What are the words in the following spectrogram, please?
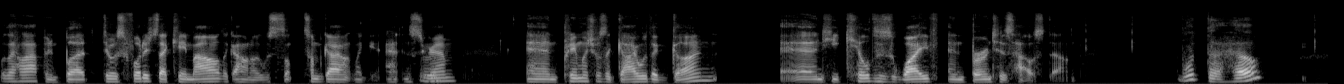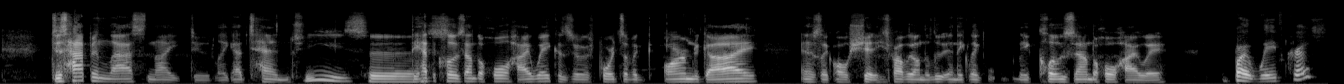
what the hell happened but there was footage that came out like i don't know it was some, some guy on like at instagram and pretty much was a guy with a gun and he killed his wife and burned his house down What the hell? this happened last night dude like at 10 Jesus. they had to close down the whole highway because there was reports of an armed guy and it's like oh shit he's probably on the loot and they like they closed down the whole highway By Wavecrest?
